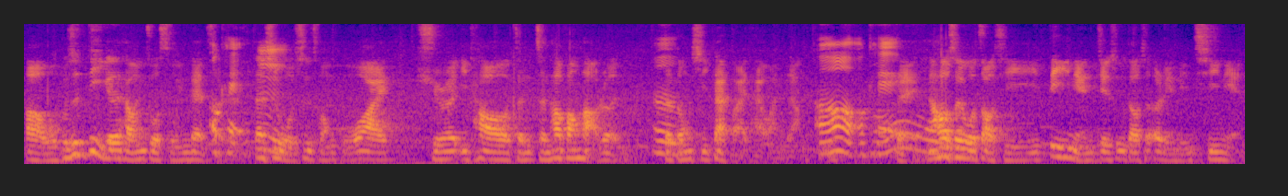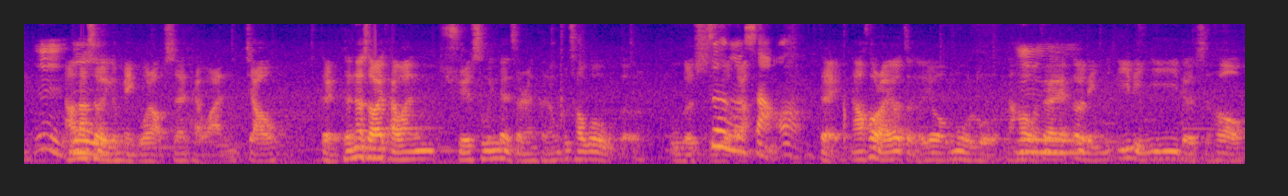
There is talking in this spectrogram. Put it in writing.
啊、呃，我不是第一个在台湾做 swing dance，OK，、okay, 但是我是从国外学了一套整整套方法论的东西带回来台湾这样子。哦，OK，对，然后所以我早期第一年接触到是二零零七年，嗯，然后那时候有一个美国老师在台湾教，对，可是那时候在台湾学 swing dance 的人可能不超过五个。五个十这，这么少哦，对，然后后来又整个又没落，然后我在二零一零一一的时候，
